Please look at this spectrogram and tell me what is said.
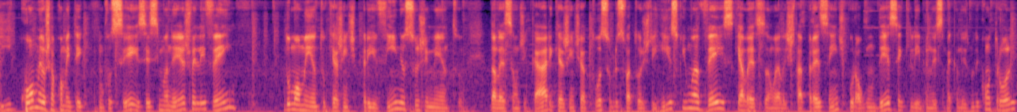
E como eu já comentei com vocês, esse manejo ele vem do momento que a gente previne o surgimento da lesão de cárie, que a gente atua sobre os fatores de risco e uma vez que a lesão ela está presente por algum desequilíbrio nesse mecanismo de controle,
